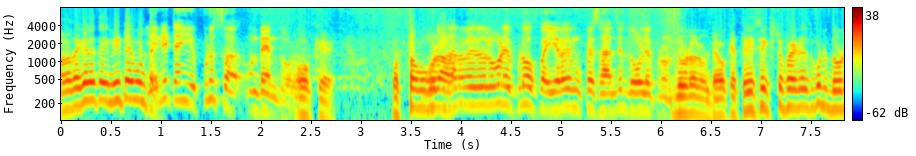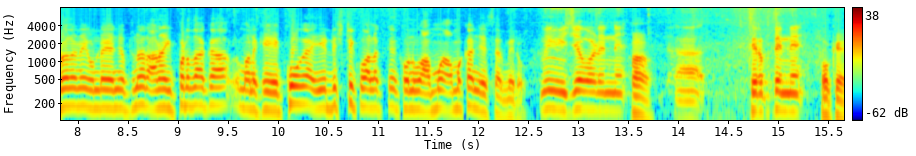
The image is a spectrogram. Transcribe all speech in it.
మన దగ్గర అయితే ఎనీ టైం ఉంటాయి. ఎనీ టైం ఎప్పుడు ఉంటాయండి ఓకే. మొత్తం కూడా అరవై రోజులు కూడా ఎప్పుడు ఒక ఇరవై ముప్పై సార్లు దూడలు ఎప్పుడు ఉంటాయి. దూడలు ఉంటాయి. Okay three sixty five days కూడా దూడలు అనేవి ఉన్నాయని చెప్తున్నారు. అలా ఇప్పటిదాకా మనకి ఎక్కువగా ఏ డిస్టిక్ వాళ్ళకి కొన్ని అమ్మ అమ్మకం చేశారు మీరు? మేము విజయవాడ తిరుపతి ఓకే.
